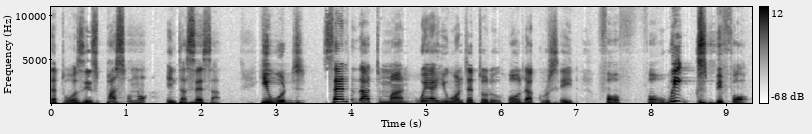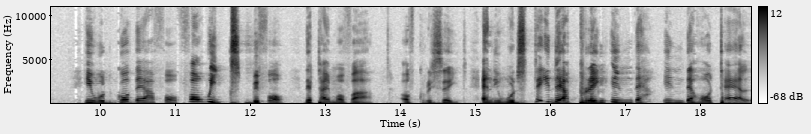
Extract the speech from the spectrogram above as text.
that was his personal intercessor. He would send that man where he wanted to hold a crusade for, for weeks before. He would go there for four weeks before the time of, uh, of crusade and he would stay there praying in the in the hotel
